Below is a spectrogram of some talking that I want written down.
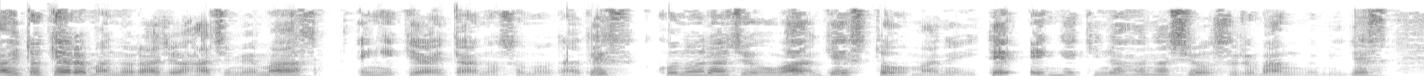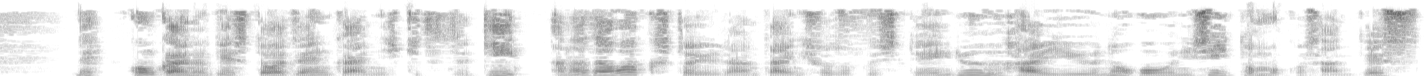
ファイトキャラバンのラジオを始めます。演劇ライターの園田です。このラジオはゲストを招いて演劇の話をする番組です。で、今回のゲストは前回に引き続き、アナザーワークスという団体に所属している俳優の大西智子さんです。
